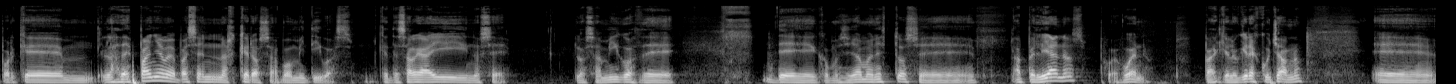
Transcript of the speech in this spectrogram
porque mm, las de España me parecen asquerosas, vomitivas. Que te salga ahí, no sé, los amigos de, de ¿cómo se llaman estos? Eh, apelianos, pues bueno, para el que lo quiera escuchar, ¿no? Eh,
